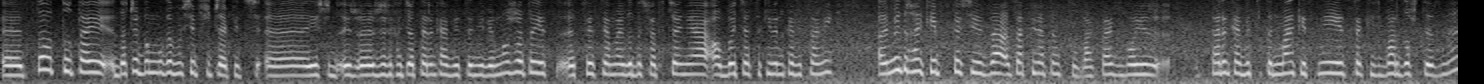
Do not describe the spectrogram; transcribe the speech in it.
E, Co tutaj, do czego mogłabym się przyczepić, jeszcze, jeżeli chodzi o te rękawice? Nie wiem, może to jest kwestia mojego doświadczenia, obycia z takimi rękawicami, ale mi trochę kiepsko się za, zapina ten suwak, tak? Bo je- ta rękawica, ten mankiet nie jest jakiś bardzo sztywny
